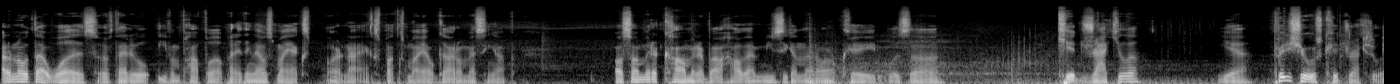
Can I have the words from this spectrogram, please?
I don't know what that was, or if that'll even pop up, but I think that was my X, or not Xbox, my Elgato messing up. Also, I made a comment about how that music on that arcade was, uh, Kid Dracula? Yeah, pretty sure it was Kid It Dracula.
